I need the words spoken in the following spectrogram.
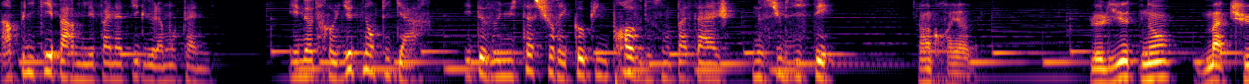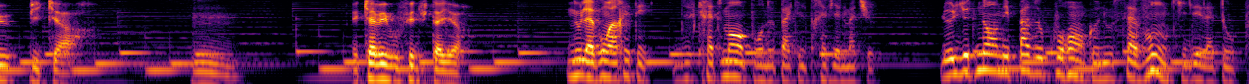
impliqué parmi les fanatiques de la montagne. Et notre lieutenant Picard était venu s'assurer qu'aucune preuve de son passage ne subsistait. Incroyable. Le lieutenant Mathieu Picard. Hmm. Et qu'avez-vous fait du tailleur? Nous l'avons arrêté, discrètement pour ne pas qu'il prévienne Mathieu. Le lieutenant n'est pas au courant que nous savons qu'il est la taupe.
